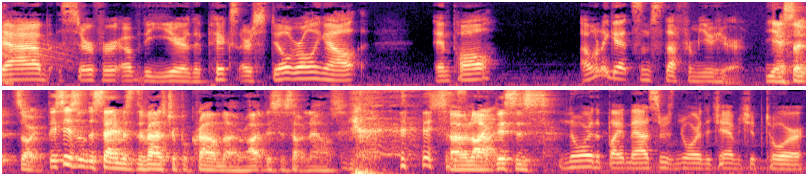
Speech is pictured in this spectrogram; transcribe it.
Stab Surfer of the Year. The picks are still rolling out. And Paul, I want to get some stuff from you here. Yeah, so sorry, this isn't the same as the Vans Triple Crown though, right? This is something else. This So is like not- this is nor the Pipe Masters, nor the Championship Tour,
